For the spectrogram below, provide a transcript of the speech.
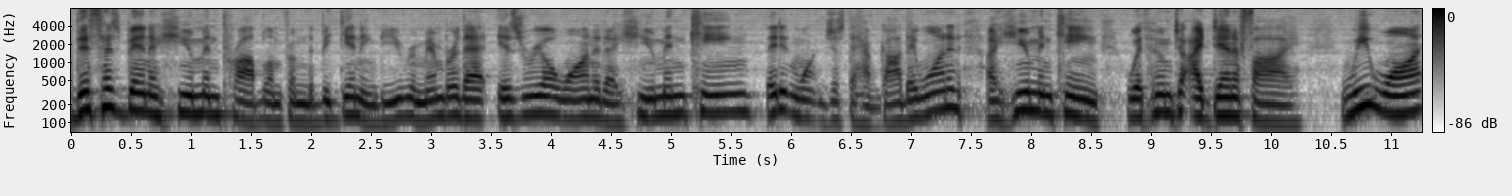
This has been a human problem from the beginning. Do you remember that Israel wanted a human king? They didn't want just to have God. They wanted a human king with whom to identify. We want,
